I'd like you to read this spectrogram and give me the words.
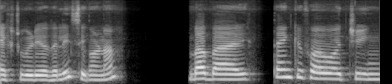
ನೆಕ್ಸ್ಟ್ ವಿಡಿಯೋದಲ್ಲಿ ಸಿಗೋಣ. Bye thank you for watching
